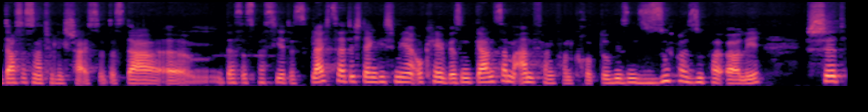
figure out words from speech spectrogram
das ist natürlich scheiße, dass da, ähm, dass das passiert ist. Gleichzeitig denke ich mir, okay, wir sind ganz am Anfang von Krypto, wir sind super, super early. Shit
